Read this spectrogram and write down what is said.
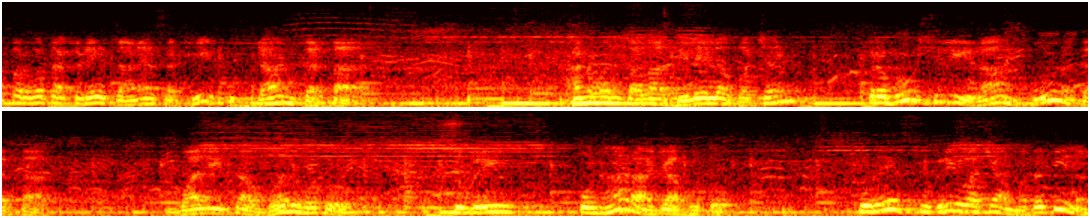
पर्वताकडे जाण्यासाठी उड्डाण करतात. हनुमंताला दिलेलं वचन प्रभू श्री राम पूर्ण करतात. वालीचा वध होतो. सुग्रीव पुन्हा राजा होतो. पुढे सुग्रीवाच्या मदतीनं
